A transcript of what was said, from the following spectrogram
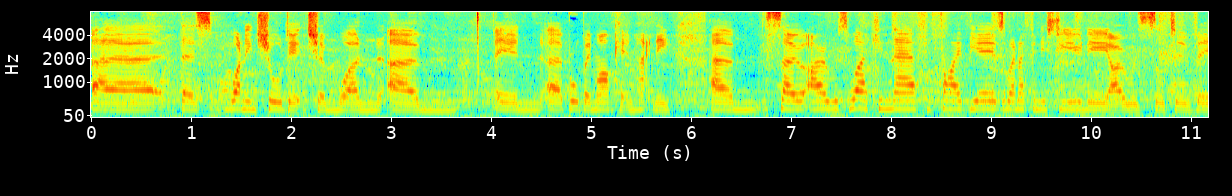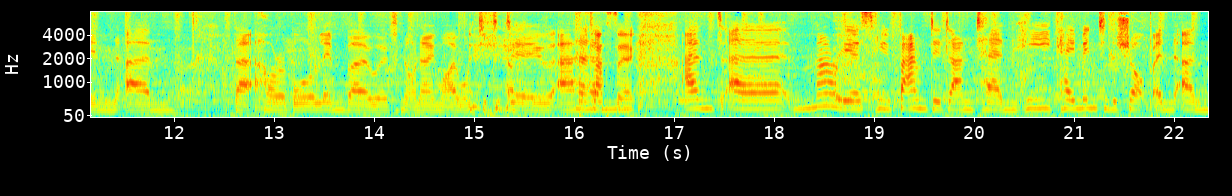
Uh, there's one in Shoreditch and one um, in uh, Broadway Market in Hackney. Um, so I was working there for five years. When I finished uni, I was sort of in um, that horrible limbo of not knowing what I wanted to do. Um, Classic. And uh, Marius, who founded Antenne, he came into the shop and um,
